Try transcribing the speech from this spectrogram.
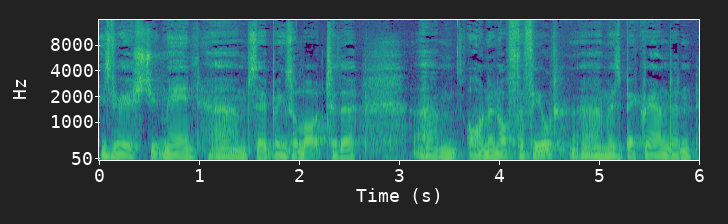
he's a very astute man, um, so he brings a lot to the um, on and off the field. Um, his background and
